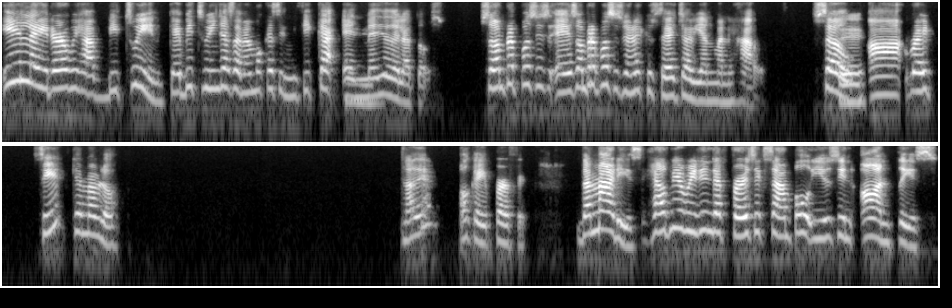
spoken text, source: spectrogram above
Y later we have between, que between ya sabemos que significa en medio de las dos. Son, preposi eh, son preposiciones que ustedes ya habían manejado. So, Sí. uh, right, ¿sí? ¿Quién me habló? ¿Nadie? Okay, perfect. Damaris, help me reading the first example using on, please.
